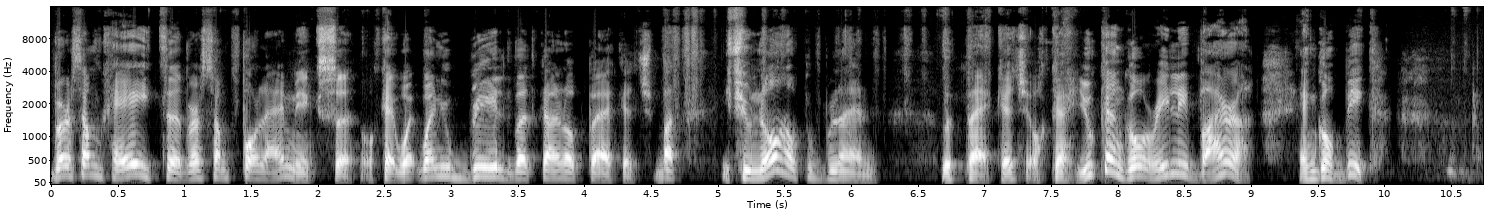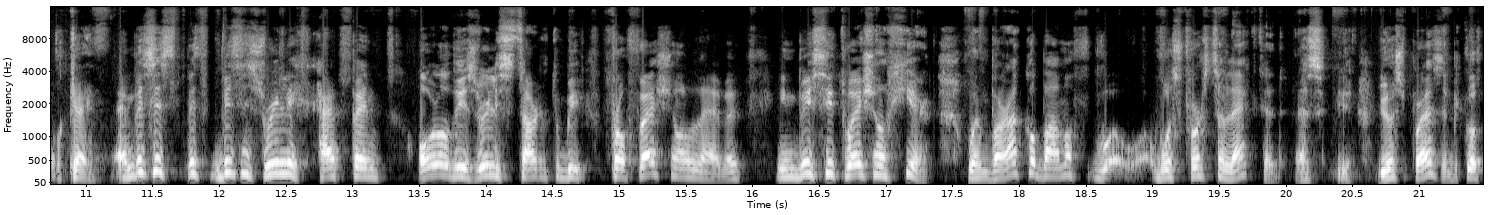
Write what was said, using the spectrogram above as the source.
There's some hate, there's some polemics. okay, when you build that kind of package, but if you know how to blend the package, okay, you can go really viral and go big. Okay, and this is this, this is really happened. All of this really started to be professional level in this situation here when Barack Obama was first elected as U.S. president. Because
